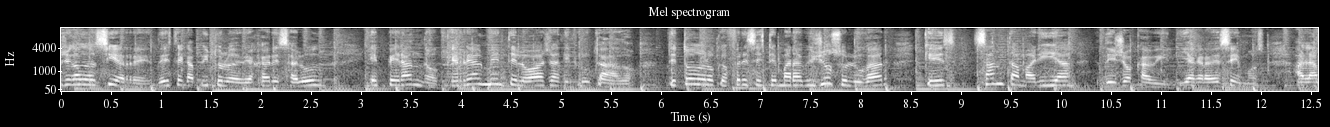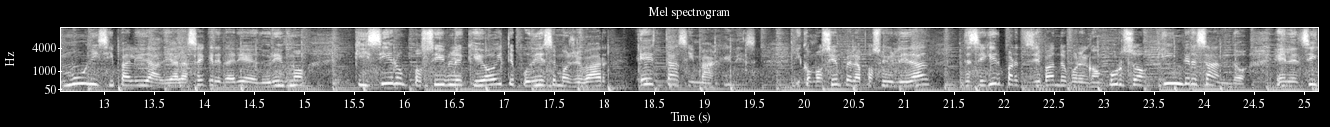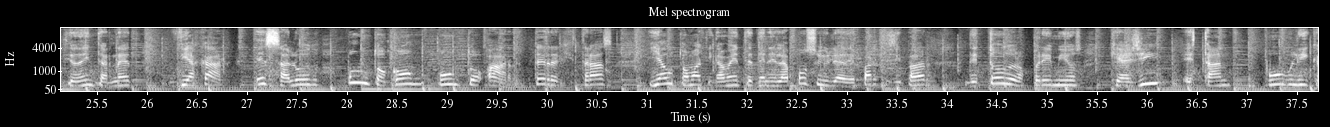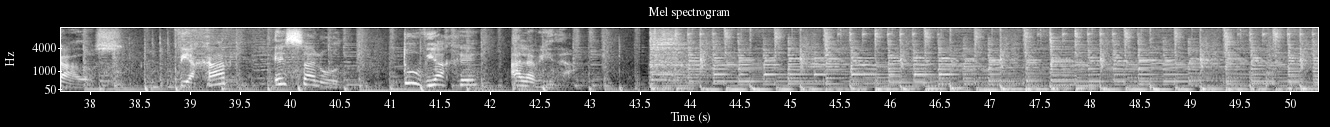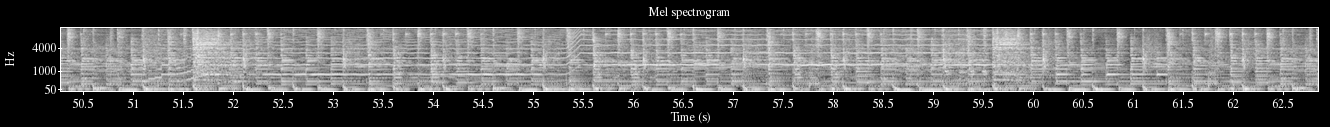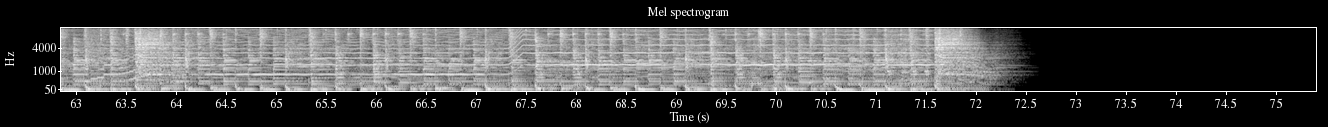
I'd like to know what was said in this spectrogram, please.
Llegado al cierre de este capítulo de Viajar es Salud, esperando que realmente lo hayas disfrutado de todo lo que ofrece este maravilloso lugar que es Santa María de Yocavil. Y agradecemos a la Municipalidad y a la Secretaría de Turismo que hicieron posible que hoy te pudiésemos llevar estas imágenes. Y como siempre la posibilidad de seguir participando por el concurso ingresando en el sitio de internet viajaresalud.com.ar. Te registras y automáticamente tenés la posibilidad de participar de todos los premios que allí están publicados. Viajar es salud. Tu viaje a la vida.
